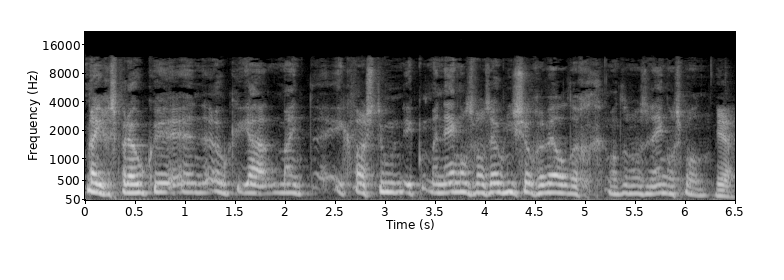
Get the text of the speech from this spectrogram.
mee gesproken. En ook, ja, mijn, ik was toen... Ik, mijn Engels was ook niet zo geweldig. Want dat was een Engelsman. Ja.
